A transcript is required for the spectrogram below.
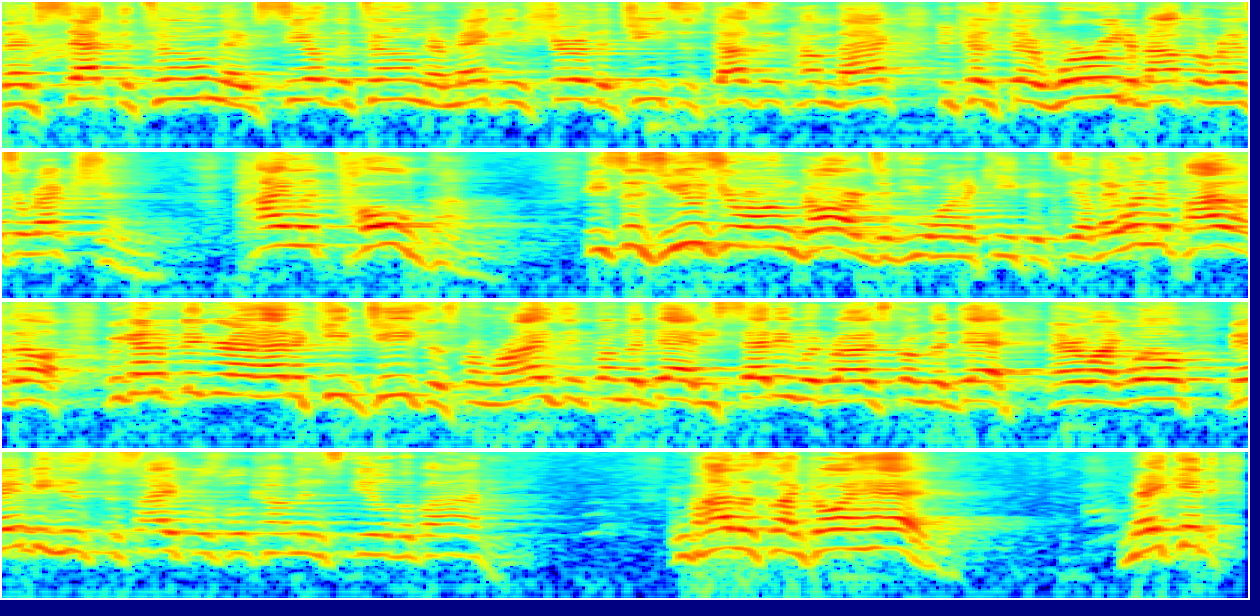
They've set the tomb, they've sealed the tomb, they're making sure that Jesus doesn't come back because they're worried about the resurrection. Pilate told them, he says, use your own guards if you want to keep it sealed. They went to Pilate and they're like, we got to figure out how to keep Jesus from rising from the dead. He said he would rise from the dead. They're like, well, maybe his disciples will come and steal the body. And Pilate's like, go ahead. Make it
